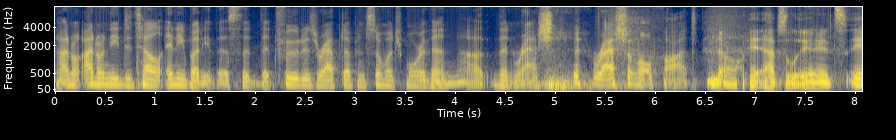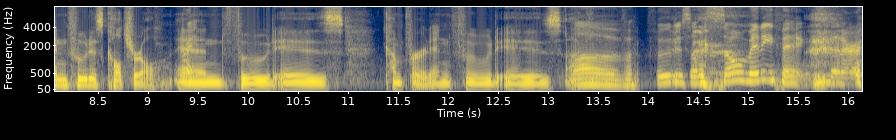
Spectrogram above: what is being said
I don't I don't need to tell anybody this that, that food is wrapped up in so much more than uh, than ration, rational thought. No, it, absolutely. And it's and food is cultural, and food is comfort, and food is Love food is on so many things that are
